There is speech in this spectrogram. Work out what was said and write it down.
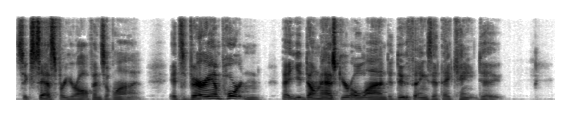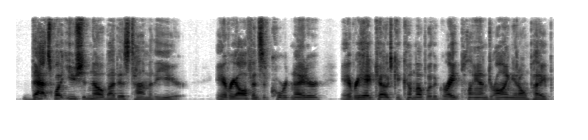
success for your offensive line. It's very important that you don't ask your O line to do things that they can't do. That's what you should know by this time of the year. Every offensive coordinator, every head coach can come up with a great plan drawing it on paper.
